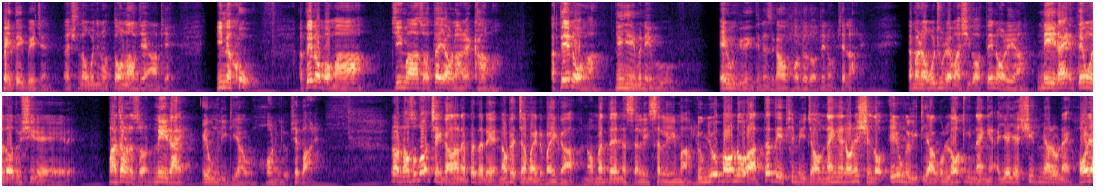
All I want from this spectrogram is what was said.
ပိတ်သိမ့်ပေးခြင်းတန်ရှင်တော်ဝိညာဉ်တော်တောင်းလောင်းခြင်းအဖြစ်ဒီနှစ်ခုအသင်းတော်ပေါ်မှာကြီးမားစွာတက်ရောက်လာတဲ့အခါမှာအသင်းတော်ဟာငြိမ်ငြိမ်မနေဘူးအဲဝံဂေလိသတင်းစကားကိုဟောပြောတော့အသင်းတော်ဖြစ်လာတယ်အမှန်တော်ဝတ္ထုထဲမှာရှိတော့အသင်းတော်တွေဟာနေတိုင်းအသင်းဝင်တော်သူရှိတယ်တဲ့ဘာကြောင့်လဲဆိုတော့နေတိုင်းအဲဝံဂေလိတရားကိုဟောနေလို့ဖြစ်ပါတယ်အဲ့ တော့နောက်ဆုံးသောအချိန်ကာလနဲ့ပတ်သက်တဲ့နောက်ထပ်ကျမ်းပိုက်တစ်ပိုက်ကနော်မဿဲ24 14မှာလူမျိုးပေါင်းတို့အားတက်တည်ဖြစ်မိကြောင်းနိုင်ငံတော်နဲ့ရှင်သောအေဝံဂေလိတရားကိုလောကီနိုင်ငံအရရရှိသမျှတို့၌ဟောရ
